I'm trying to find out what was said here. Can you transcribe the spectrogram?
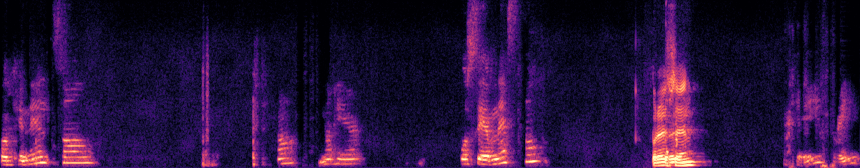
Jorge Nelson. No, no here. José Ernesto. Present. Okay, great.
